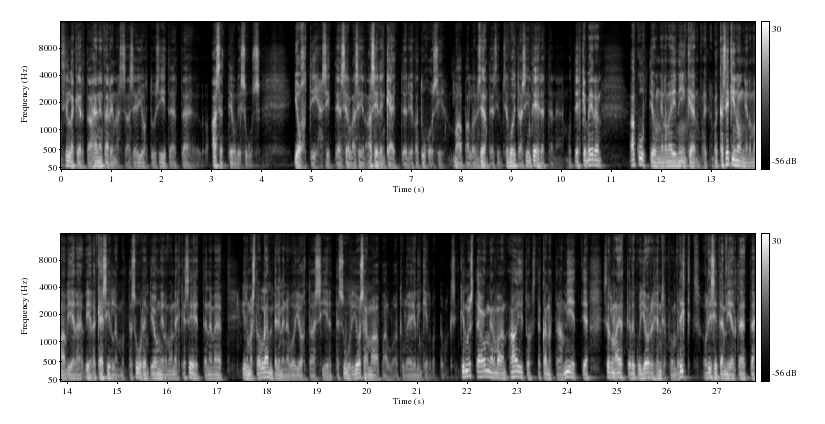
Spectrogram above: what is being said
sillä kertaa hänen tarinassaan se johtuu siitä, että asetteollisuus johti sitten sellaiseen aseiden käyttöön, joka tuhosi maapallon. Se, se voitaisiin tehdä tänään. Mutta ehkä meidän akuutti ongelma ei niinkään, vaikka sekin ongelma on vielä, vielä käsillä, mutta suurempi ongelma on ehkä se, että nämä ilmaston lämpeneminen voi johtaa siihen, että suuri osa maapalloa tulee elinkelvottomaksi. Kyllä myös tämä ongelma on aito, sitä kannattaa miettiä. Silloin ajatteli, kun Jorgen von Wright oli sitä mieltä, että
